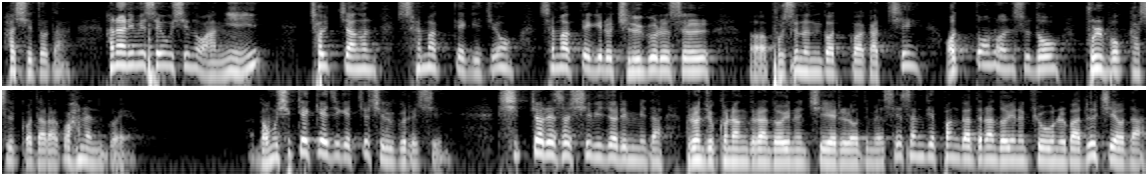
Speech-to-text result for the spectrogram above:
하시도다. 하나님이 세우신 왕이 철장은 쇠막대기죠. 쇠막대기로 질그릇을 어, 부수는 것과 같이 어떤 원수도 굴복하실 거다라고 하는 거예요. 너무 쉽게 깨지겠죠, 질그릇이. 10절에서 12절입니다. 그런즉 군왕들아 너희는 지혜를 얻으며 세상 재판가들아 너희는 교훈을 받을지어다.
